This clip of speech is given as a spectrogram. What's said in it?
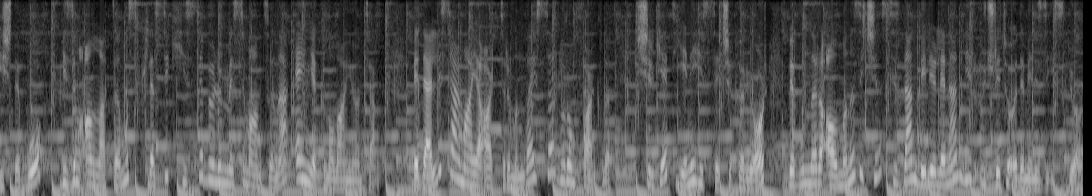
İşte bu bizim anlattığımız klasik hisse bölünmesi mantığına en yakın olan yöntem. Bedelli sermaye arttırımında ise durum farklı. Şirket yeni hisse çıkarıyor ve bunları almanız için sizden belirlenen bir ücreti ödemenizi istiyor.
